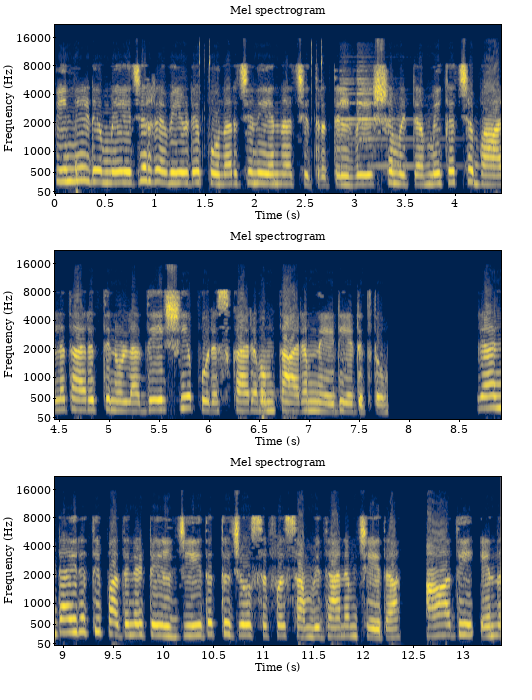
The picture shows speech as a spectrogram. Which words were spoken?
പിന്നീട് മേജർ രവിയുടെ പുനർജനി എന്ന ചിത്രത്തിൽ വേഷമിട്ട് മികച്ച ബാലതാരത്തിനുള്ള ദേശീയ പുരസ്കാരവും താരം നേടിയെടുത്തു. രണ്ടായിരത്തി പതിനെട്ടിൽ ജീതത്ത് ജോസഫ് സംവിധാനം ചെയ്ത ആദി എന്ന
